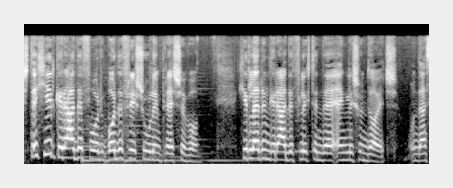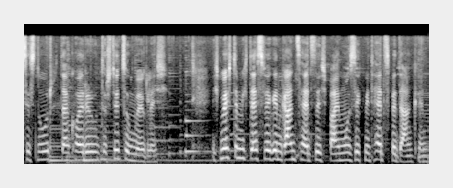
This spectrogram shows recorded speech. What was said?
Ich stehe hier gerade vor Borderfree-Schule in Preševo. Hier lernen gerade Flüchtende Englisch und Deutsch. Und das ist nur dank eurer Unterstützung möglich. Ich möchte mich deswegen ganz herzlich bei Musik mit Herz bedanken.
